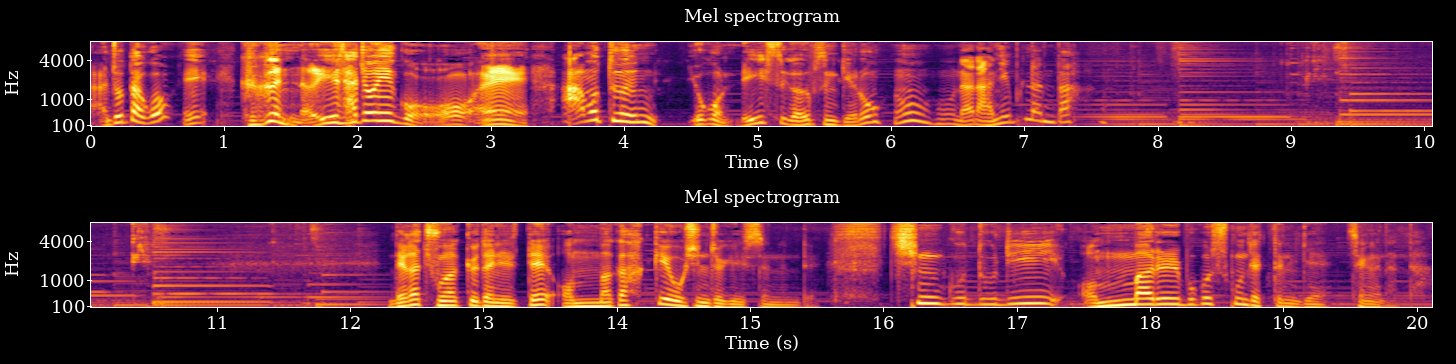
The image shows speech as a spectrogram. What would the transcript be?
안 좋다고? 예? 그건 너희 사정이고 예. 아무튼 요건 레이스가 없은 게로 어, 어, 난안 입을란다 내가 중학교 다닐 때 엄마가 학교에 오신 적이 있었는데 친구들이 엄마를 보고 수군댔던 게 생각난다.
